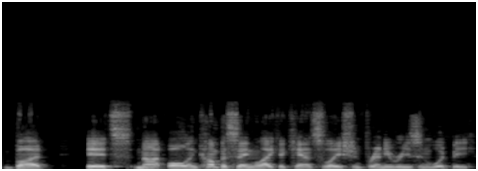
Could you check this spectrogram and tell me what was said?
but it's not all encompassing like a cancellation for any reason would be.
